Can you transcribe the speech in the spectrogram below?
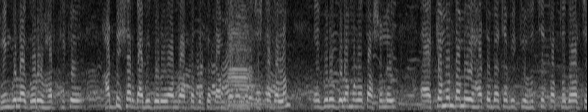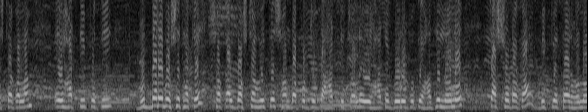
ভেঙ্গুলা গরুর হাট থেকে হাড্ডিসার গাবি গরু আমরা আপনাদেরকে দাম জানানোর চেষ্টা করলাম। এই গরুগুলো মূলত আসলেই কেমন দামে এই হাটে বেচা বিক্রি হচ্ছে তথ্য দেওয়ার চেষ্টা করলাম। এই হাটটি প্রতি বুধবারে বসে থাকে, সকাল দশটা হইতে সন্ধ্যা পর্যন্ত হাটটি চলে। এই হাটে গরু প্রতি হাসিল হলো চারশো টাকা, বিক্রেতার হলো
